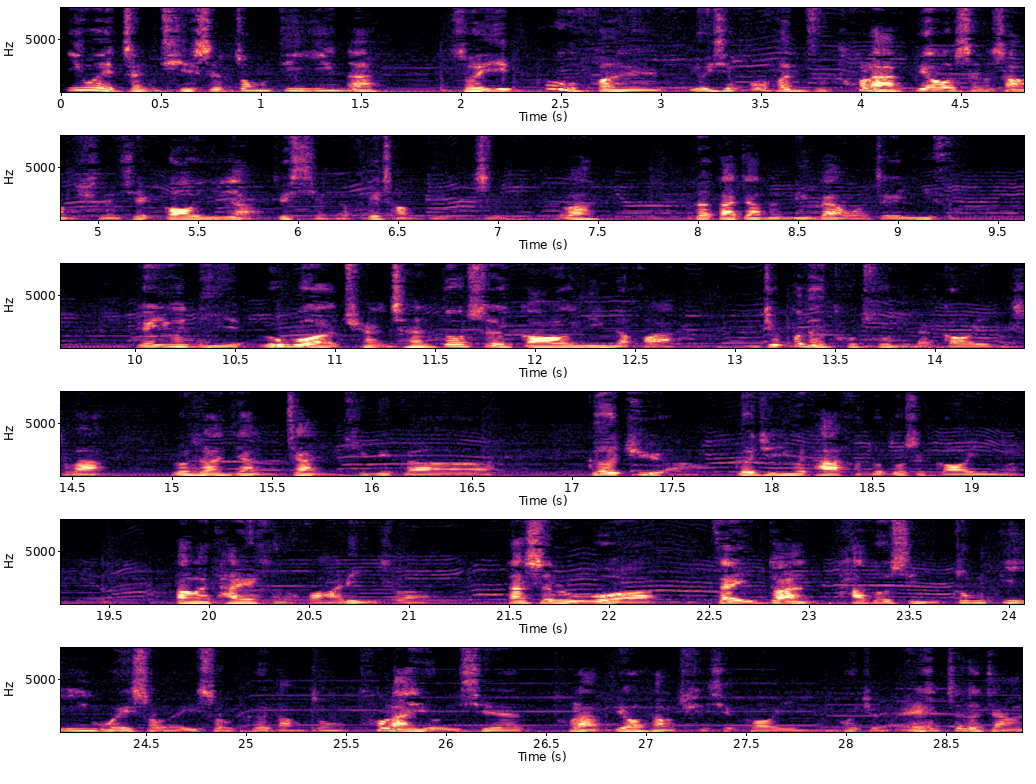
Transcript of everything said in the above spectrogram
因为整体是中低音呢，所以部分有一些部分字突然飙升上去的一些高音啊，就显得非常别致，对吧？不知道大家能明白我这个意思吗？就因为你如果全程都是高音的话。你就不能突出你的高音是吧？比如说你像像你听那个歌剧啊，歌剧因为它很多都是高音嘛，当然它也很华丽是吧？但是如果在一段它都是以中低音为首的一首歌当中，突然有一些突然飙上去一些高音，你会觉得哎，这个讲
